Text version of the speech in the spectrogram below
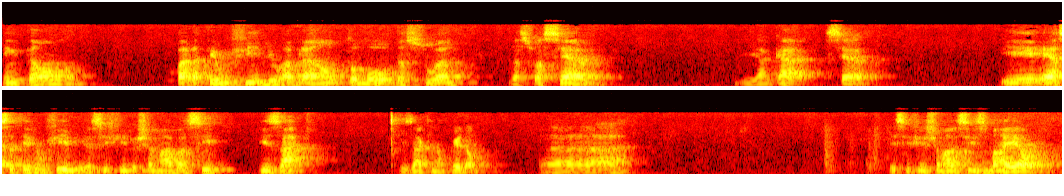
então, para ter um filho, Abraão tomou da sua, da sua serva, de Agar, serva. E essa teve um filho, esse filho chamava-se Isaac. Isaac não, perdão. Uh, esse filho chamava-se Ismael.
